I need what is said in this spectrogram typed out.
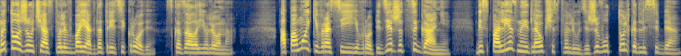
Мы тоже участвовали в боях до третьей крови», — сказала Юлена. «А помойки в России и Европе держат цыгане. Бесполезные для общества люди, живут только для себя.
